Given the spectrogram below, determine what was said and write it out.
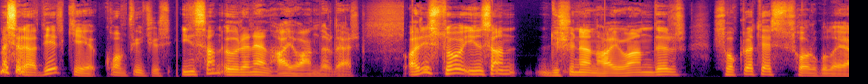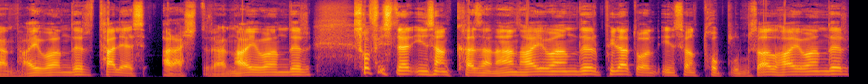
Mesela der ki Confucius insan öğrenen hayvandır der. Aristo insan düşünen hayvandır. Sokrates sorgulayan hayvandır. Thales araştıran hayvandır. Sofistler insan kazanan hayvandır. Platon insan toplumsal hayvandır.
